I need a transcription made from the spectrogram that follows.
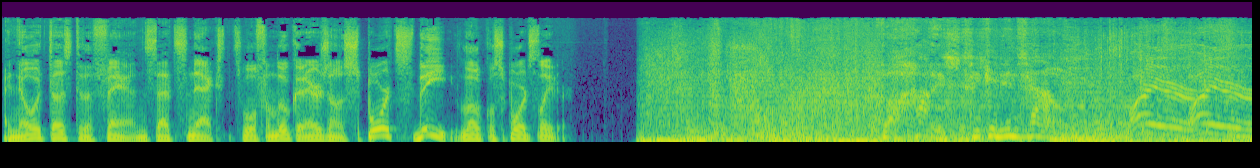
I know it does to the fans. That's next. It's Wolf and Luke in Arizona Sports, the local sports leader. The hottest ticket in town. Fire! Fire!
